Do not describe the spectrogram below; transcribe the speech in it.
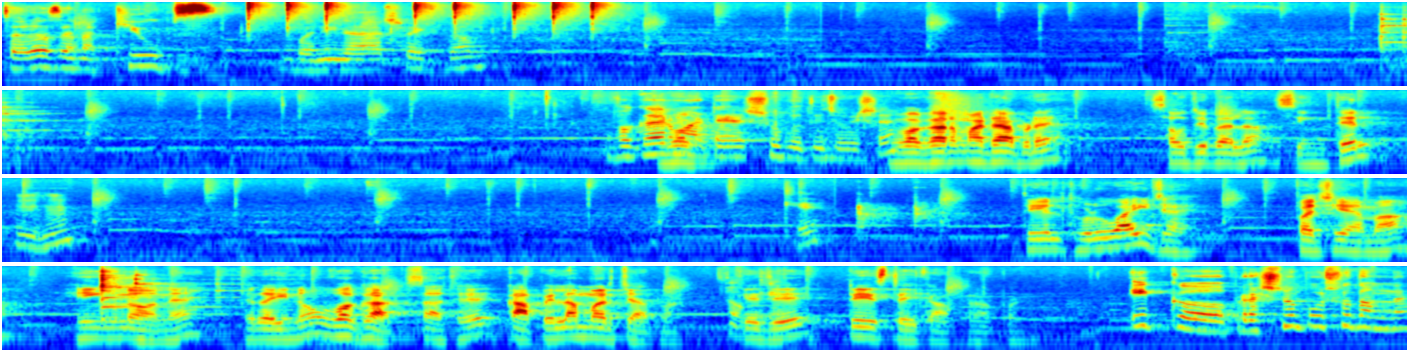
સરસ એના ક્યુબ્સ બની ગયા છે એકદમ વઘાર માટે શું બધું જોઈશે? વઘાર માટે આપણે સૌથી પહેલા સિંગ તેલ. ઓકે તેલ થોડું આવી જાય. પછી એમાં હિંગનો અને રહીનો વઘાર સાથે કાપેલા મરચાં પણ કે જે ટેસ્ટ થઈ કાપે આપણને. એક પ્રશ્ન પૂછું તમને?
